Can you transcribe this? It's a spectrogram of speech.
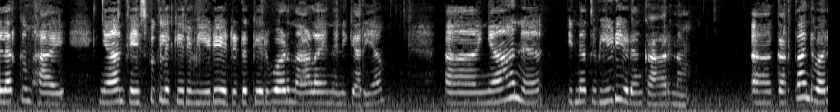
എല്ലാവർക്കും ഹായ്. ഞാൻ ഫേസ്ബുക്കിലൊക്കെ ഒരു വീഡിയോ ഇട്ടിട്ടൊക്കെ ഒരുപാട് നാളായെന്ന് എനിക്കറിയാം. ഞാൻ ഇന്നത്തെ വീഡിയോ ഇടാൻ കാരണം കർത്താന്റെ വര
